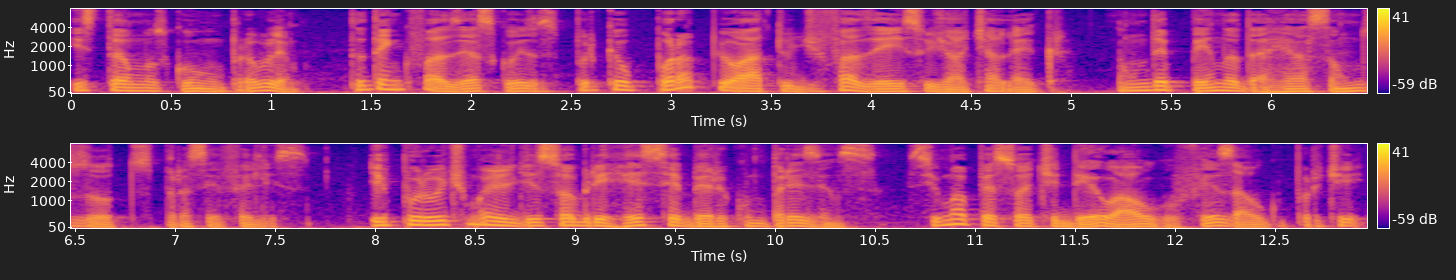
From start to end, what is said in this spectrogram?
estamos com um problema. Tu tem que fazer as coisas porque o próprio ato de fazer isso já te alegra. Não dependa da reação dos outros para ser feliz. E por último, ele diz sobre receber com presença. Se uma pessoa te deu algo, fez algo por ti,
